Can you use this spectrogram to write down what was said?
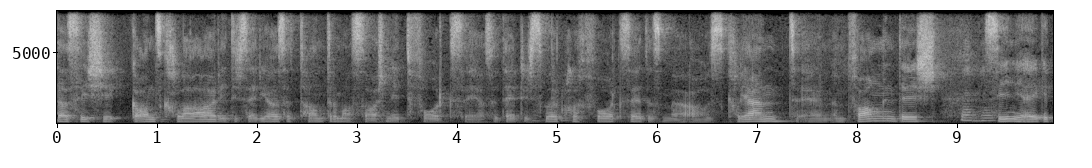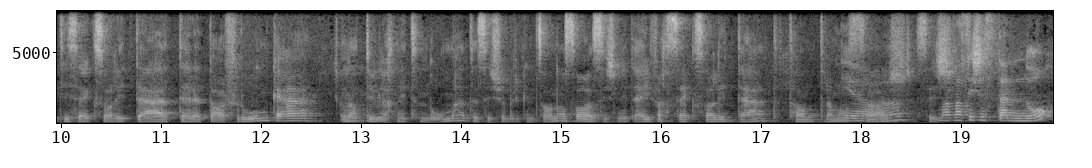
das ist ganz klar in der seriösen Tantra-Massage nicht vorgesehen. Also dort ist es wirklich vorgesehen, dass man als Klient ähm, empfangend ist, mhm. seine eigene Sexualität der darf Raum geben. Mhm. Natürlich nicht nur, das ist übrigens auch noch so. Es ist nicht einfach Sexualität, Tantra-Massage. Ja. Was ist es dann noch?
